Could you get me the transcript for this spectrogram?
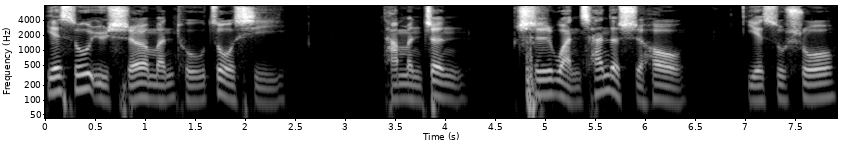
耶稣与十二门徒坐席。”他们正吃晚餐的时候，耶稣说：“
